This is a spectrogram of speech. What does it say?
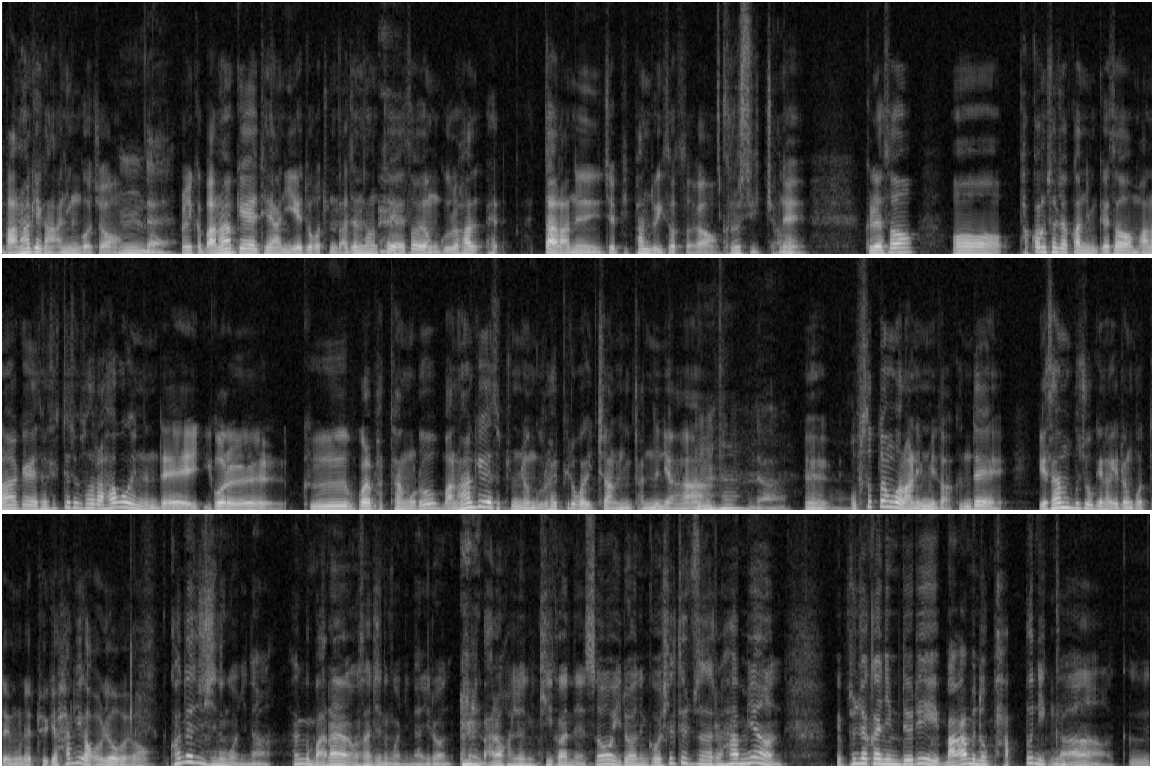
만화계가 아닌 거죠. 음, 네. 그러니까 만화계에 대한 이해도가 좀 낮은 상태에서 연구를 하- 했- 했다라는 이제 비판도 있었어요. 그럴 수 있죠. 네. 그래서 어 박광철 작가님께서 만화계에서 실태 조사를 하고 있는데 이거를 그걸 바탕으로 만화계에서 좀 연구를 할 필요가 있지 않, 느냐 네. 예, 없었던 건 아닙니다. 근데 예산 부족이나 이런 것 때문에 되게 하기가 어려워요. 컨텐츠 진흥원이나 한국 만화 영상 진흥원이나 이런 만화 관련 기관에서 이런 거 실태 조사를 하면 웹툰 작가님들이 마감이 너무 바쁘니까 그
